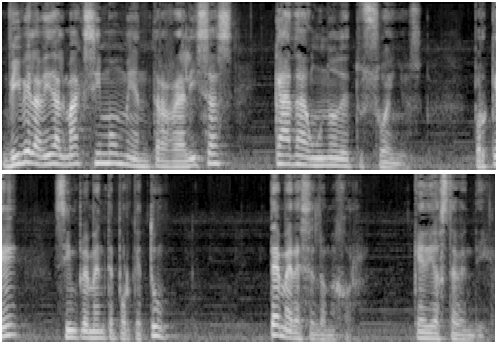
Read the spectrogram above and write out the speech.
vive la vida al máximo mientras realizas cada uno de tus sueños. ¿Por qué? Simplemente porque tú te mereces lo mejor. Que Dios te bendiga.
